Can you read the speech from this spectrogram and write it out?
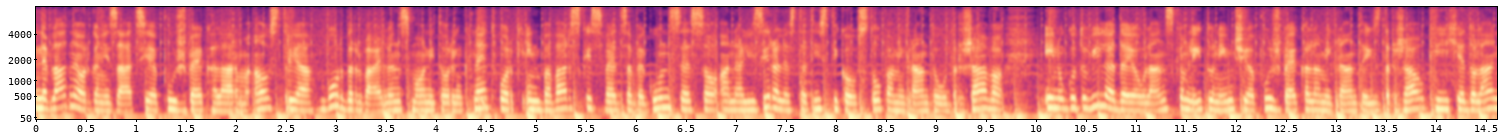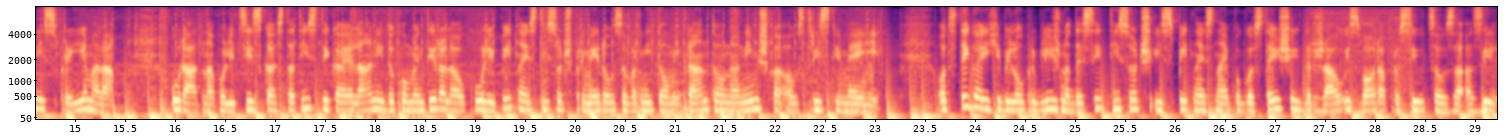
Nevladne organizacije Pushback Alarm Austria, Border Violence Monitoring Network in Bavarski svet za begunce so analizirale statistiko vstopa migrantov v državo in ugotovile, da je v lanskem letu Nemčija pushbackala migrante iz držav, ki jih je do lani sprejemala. Uradna policijska statistika je lani dokumentirala okoli 15 tisoč primerov zavrnitev migrantov na nemško-avstrijski meji. Od tega jih je bilo približno 10 tisoč iz 15 najpogostejših držav izvora prosilcev za azil.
